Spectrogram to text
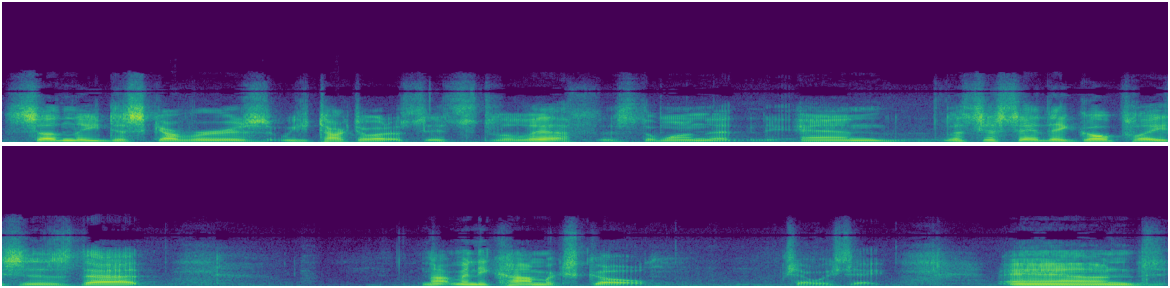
suddenly discovers. We talked about it, it's Lilith is the one that, and let's just say they go places that not many comics go, shall we say. And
